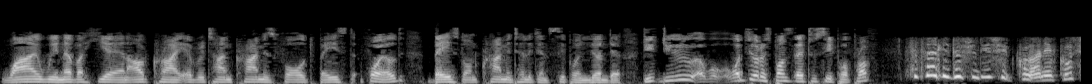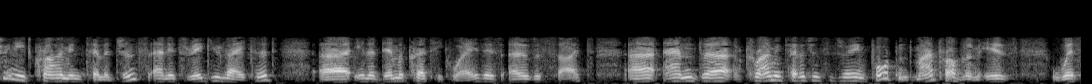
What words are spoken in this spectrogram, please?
Why we never hear an outcry every time crime is foiled based, foiled based on crime intelligence, Sipho and. Do, do you, uh, what's your response there to Sipho, Prof? A totally different issue, Xolani. Of course we need crime intelligence and it's regulated uh, in a democratic way. There's oversight. Uh, and uh, crime intelligence is very important. My problem is with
